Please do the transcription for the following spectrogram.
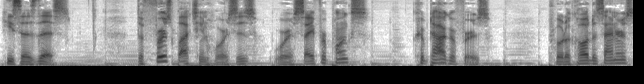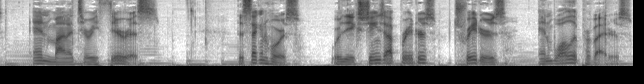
He says this The first blockchain horses were cypherpunks, cryptographers, protocol designers, and monetary theorists. The second horse were the exchange operators, traders, and wallet providers.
